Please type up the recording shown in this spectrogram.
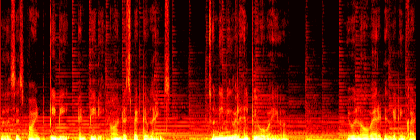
so this is point PB and PD on respective lines. So naming will help you over here. You will know where it is getting cut.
